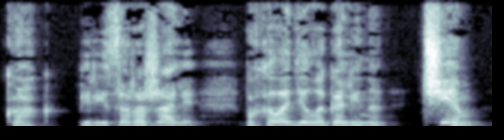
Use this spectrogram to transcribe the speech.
«Как перезаражали?» – похолодела Галина. «Чем?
